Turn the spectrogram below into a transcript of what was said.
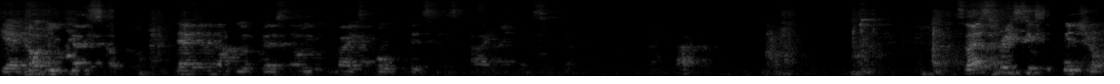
Yeah, not your personal, definitely not your personal, your Facebook business page messenger. Okay. So that's three sixty digital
